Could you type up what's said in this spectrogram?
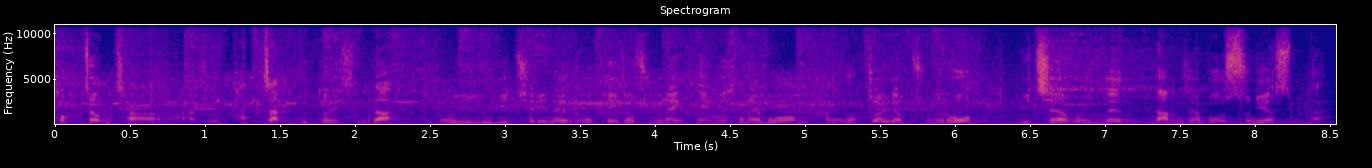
석점 차 아주 바짝 붙어 있습니다. 5위, 6위, 7위는 OK저축은행, KB손해보험, 한국전력 순으로 위치하고 있는 남자부 순위였습니다.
